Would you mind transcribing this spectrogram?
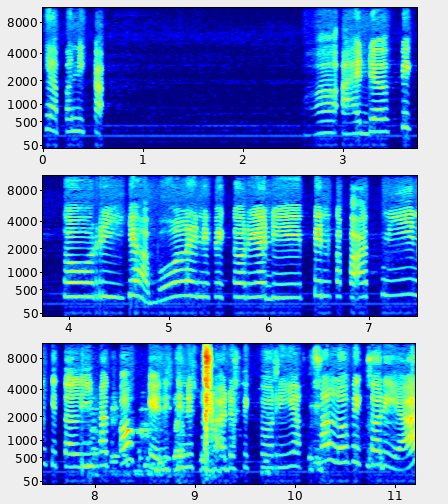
siapa nih kak? Wah, ada Victoria. Boleh nih Victoria dipin ke kak admin. Kita lihat. Oke, di sini sudah ada Victoria. Halo Victoria.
